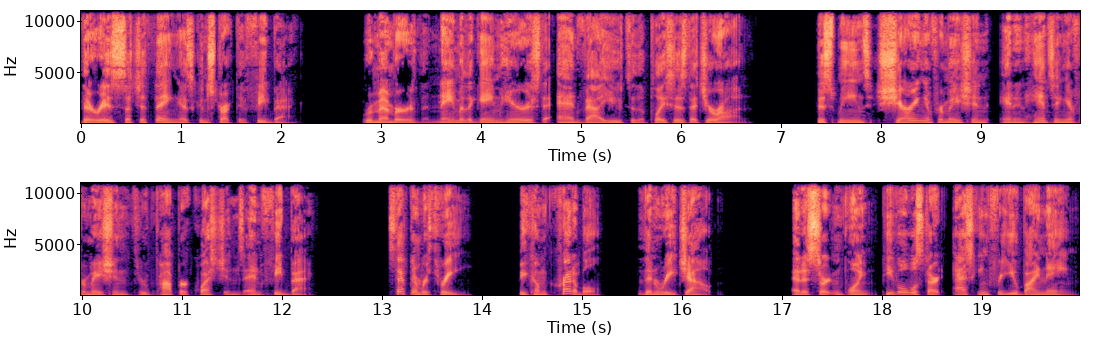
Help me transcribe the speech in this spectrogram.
There is such a thing as constructive feedback. Remember, the name of the game here is to add value to the places that you're on. This means sharing information and enhancing information through proper questions and feedback. Step number three, become credible, then reach out. At a certain point, people will start asking for you by name.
